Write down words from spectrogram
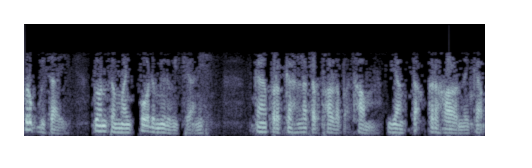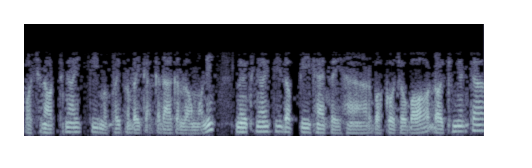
គ្រប់វិស័យទាន់សម័យព័ត៌មានវិទ្យានេះការប្រកាសលទ្ធផលបឋមយ៉ាងតក់ក្រហល់នៃការបោះឆ្នោតថ្ងៃទី28កក្កដាកន្លងមកនេះនៅថ្ងៃទី12ខែសីហារបស់កោជបដោយគ្មានការ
